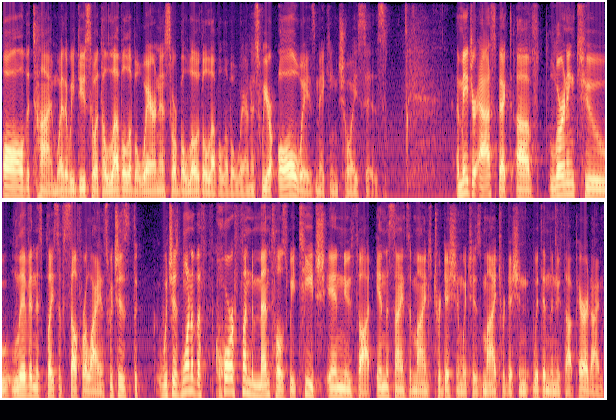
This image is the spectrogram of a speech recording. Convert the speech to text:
all the time, whether we do so at the level of awareness or below the level of awareness. We are always making choices. A major aspect of learning to live in this place of self reliance, which is the which is one of the core fundamentals we teach in New Thought, in the Science of Mind tradition, which is my tradition within the New Thought paradigm.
